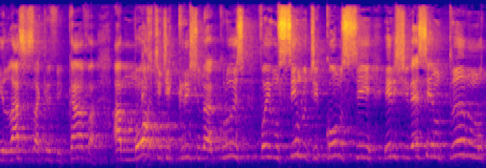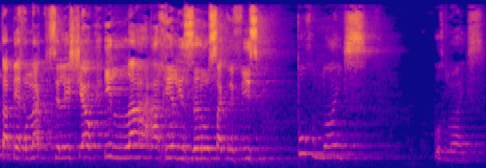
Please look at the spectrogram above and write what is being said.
e lá se sacrificava, a morte de Cristo na cruz foi um símbolo de como se ele estivesse entrando no tabernáculo celestial e lá realizando o sacrifício por nós. Por nós.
